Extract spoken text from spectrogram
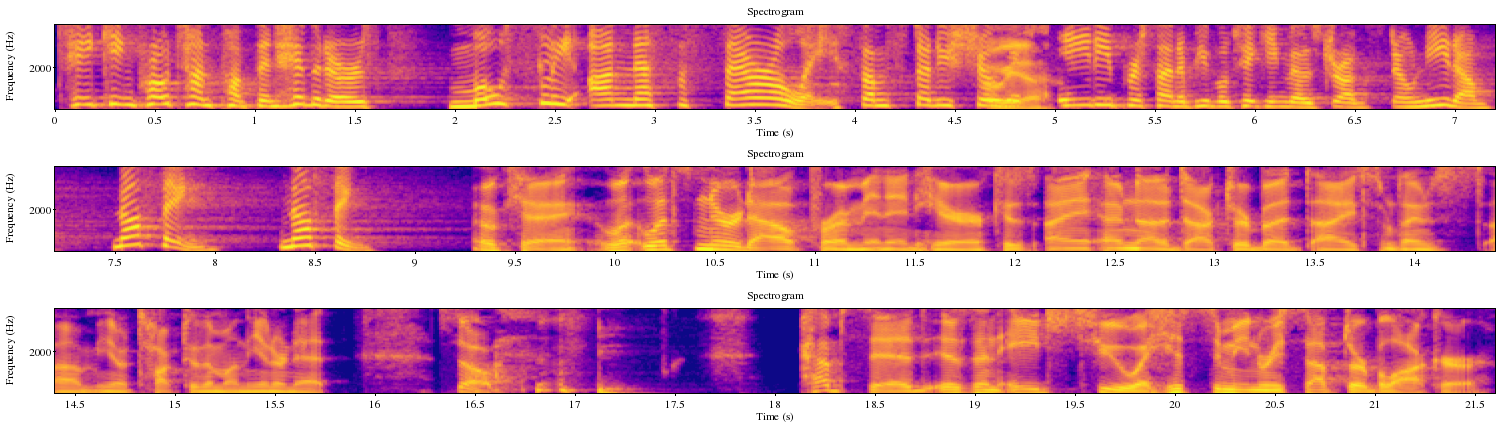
taking proton pump inhibitors mostly unnecessarily. Some studies show oh, that yeah. 80% of people taking those drugs don't need them. Nothing, nothing. Okay, let's nerd out for a minute here because I'm not a doctor, but I sometimes um, you know talk to them on the internet. So, Pepcid is an H2, a histamine receptor blocker,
